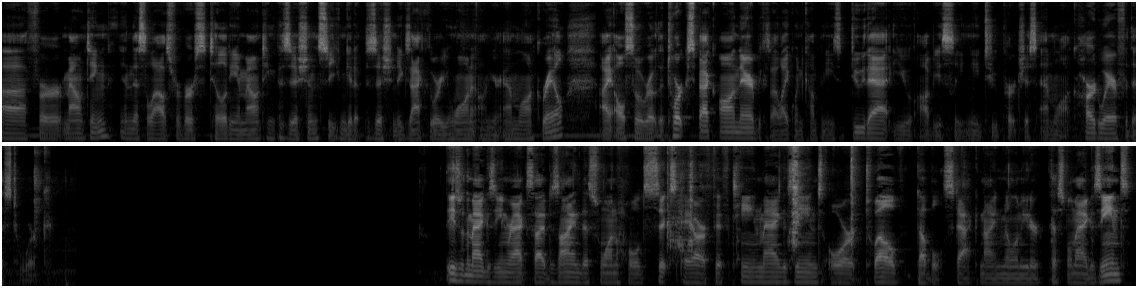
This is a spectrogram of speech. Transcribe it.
uh, for mounting, and this allows for versatility in mounting positions, so you can get it positioned exactly where you want it on your M-LOK rail. I also wrote the torque spec on there because I like when companies do that. You obviously need to purchase M-LOK hardware for this to work. These are the magazine racks I designed. This one holds six AR-15 magazines or 12 double stack 9mm pistol magazines.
